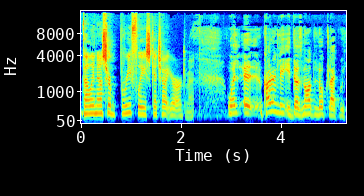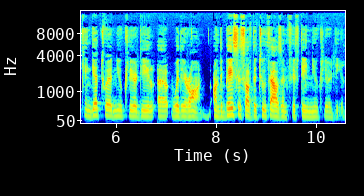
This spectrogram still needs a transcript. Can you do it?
Vali Nasr, briefly sketch out your argument. Well, uh, currently, it does not look like we can get to a nuclear deal uh, with Iran on the basis of the 2015 nuclear deal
